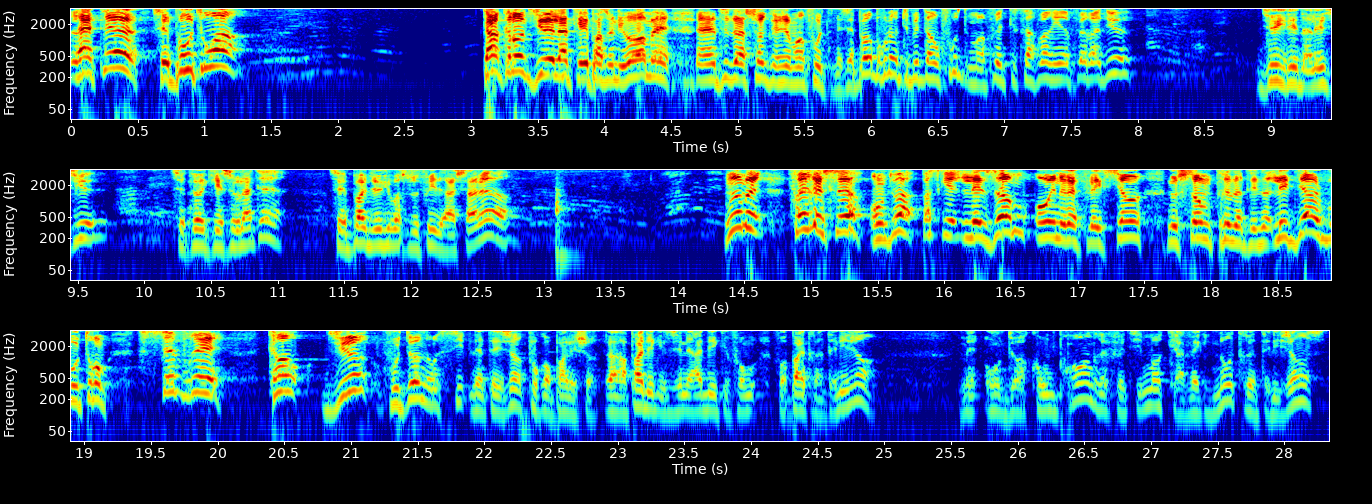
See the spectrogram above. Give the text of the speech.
La terre, c'est pour toi. Quand, quand Dieu est là, qu'il personne dit, oh, mais de toute façon que je m'en foute. Mais c'est pas pour nous, tu peux t'en foutre, mais en fait, que ça ne va rien faire à Dieu. Dieu, il est dans les cieux. C'est toi qui es sur la terre. C'est pas Dieu qui va souffrir de la chaleur. Non, mais frères et sœurs, on doit, parce que les hommes ont une réflexion, nous sommes très intelligents. Les diables vous trompent. C'est vrai. Quand Dieu vous donne aussi l'intelligence pour parle les choses. Il n'y a pas dit qu'il ne faut pas être intelligent. Mais on doit comprendre effectivement qu'avec notre intelligence,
